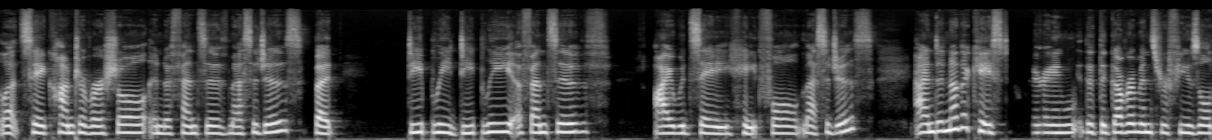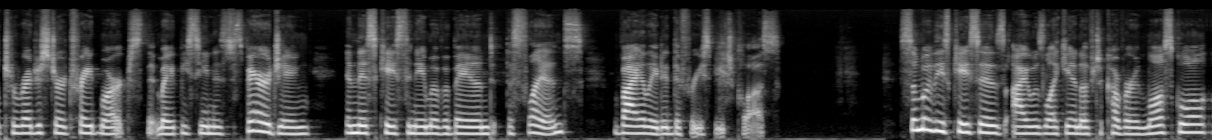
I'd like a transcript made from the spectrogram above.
let's say, controversial and offensive messages, but deeply, deeply offensive, I would say hateful messages. And another case declaring that the government's refusal to register trademarks that might be seen as disparaging, in this case, the name of a band, The Slants, violated the free speech clause. Some of these cases I was lucky enough to cover in law school.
